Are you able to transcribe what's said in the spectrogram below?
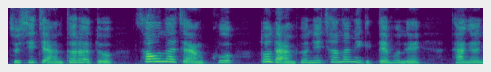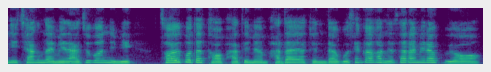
주시지 않더라도 서운하지 않고 또 남편이 차남이기 때문에 당연히 장남인 아주버님이 저희보다 더 받으면 받아야 된다고 생각하는 사람이라고요.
